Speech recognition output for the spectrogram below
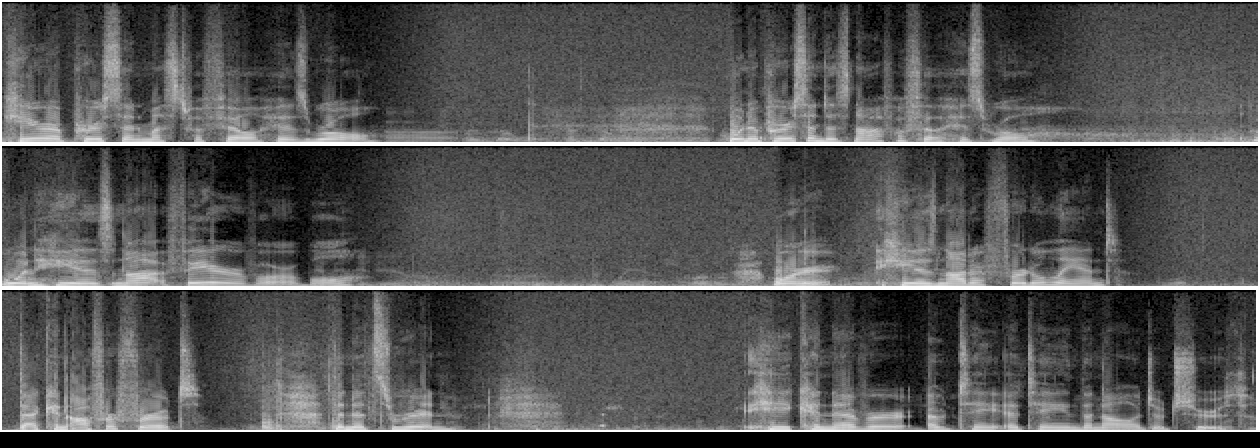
Here, a person must fulfill his role. When a person does not fulfill his role, when he is not favorable, or he is not a fertile land that can offer fruit, then it's written, he can never obtain, attain the knowledge of truth.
